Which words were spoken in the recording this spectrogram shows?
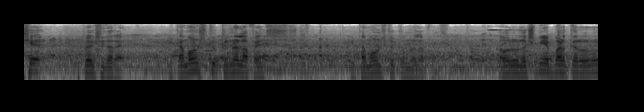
ಭಾಷೆ ಉಪಯೋಗಿಸಿದ್ದಾರೆ. It amounts to criminal offence it amounts to criminal offence ಅವರು ಲಕ್ಷ್ಮೀ ಹೆಬ್ಬಾಳ್ಕರ್ ಅವರು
